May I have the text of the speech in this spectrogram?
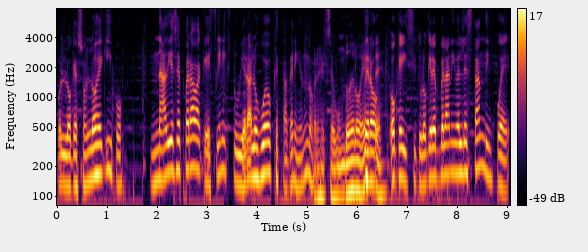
por lo que son los equipos, nadie se esperaba que Phoenix tuviera los juegos que está teniendo. Pero es el segundo del oeste. Pero, ok, si tú lo quieres ver a nivel de standing, pues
